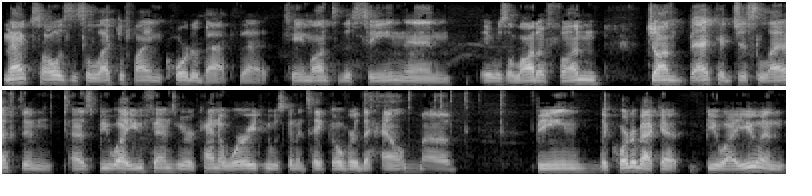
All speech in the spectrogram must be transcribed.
Max Hall was this electrifying quarterback that came onto the scene and it was a lot of fun. John Beck had just left, and as BYU fans, we were kind of worried who was going to take over the helm of being the quarterback at BYU, and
